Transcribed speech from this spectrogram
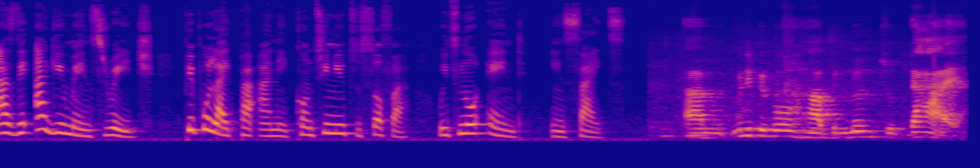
As the arguments rage, people like Pa Ani continue to suffer with no end in sight. Um, many people have been known to die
